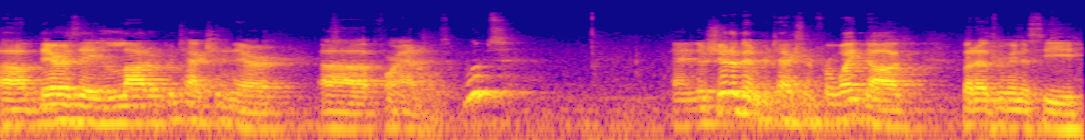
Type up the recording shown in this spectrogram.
uh, there is a lot of protection there uh, for animals. Whoops. And there should have been protection for white dog, but as we're going to see,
